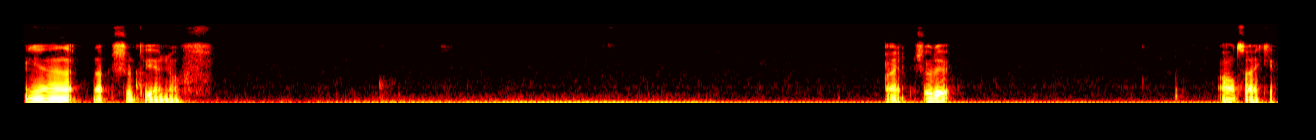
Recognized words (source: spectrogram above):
Yeah, that, that should be enough. Right, should it? I'll take it.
